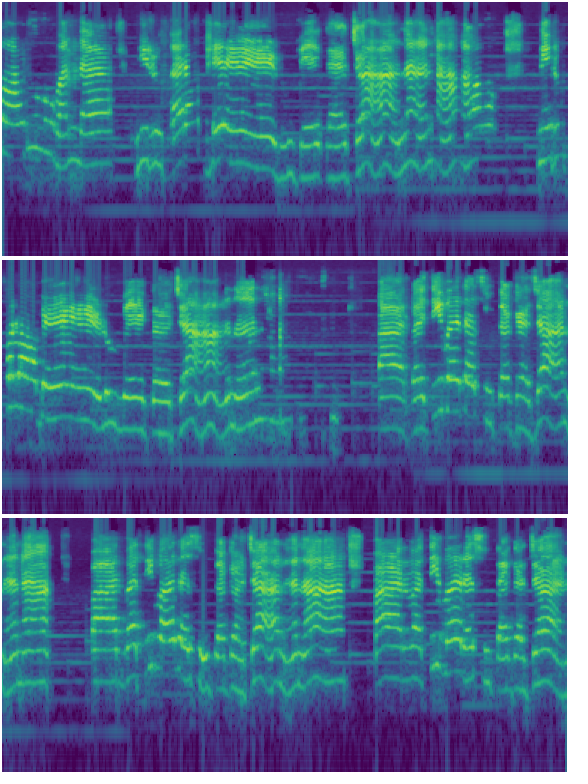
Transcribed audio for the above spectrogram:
ಮಾಡುವನ್ನ ನಿರುತರ ಬೇಡುವೆ ಗಜಾನನ ನಿರುತರ ಬೇಡುವೆ ಗಜಾನನ ಪಾರ್ವತಿ ವರಸುತ ಗಜಾನನ పార్వతి వరసుత గజాన పార్వతి వరసుత గజాన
